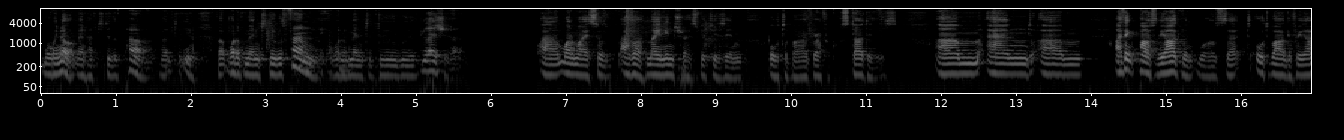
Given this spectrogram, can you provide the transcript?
well, we know what men have to do with power, but, you know, but what have men to do with family? What have men to do with leisure? Um, one of my sort of other main interests, which is in autobiographical studies, um, and um, I think part of the argument was that autobiography uh,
